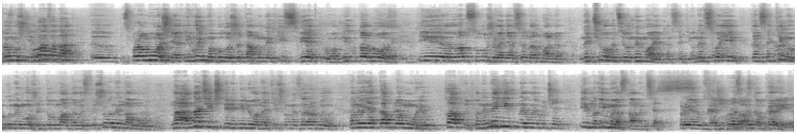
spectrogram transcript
Тому що була вона е, спроможня, і видно було, що там у них і світ кругом, і дороги, і обслужування, все нормально. Нічого цього немає в Константині. Вони в свої Константиновку не можуть до ума довести. Що вони нам можуть? На, а наші 4 мільйони, ті, що ми заробили, вони як капля в морі, капнуть, вони не їх не виручать, і, і ми останемося при розбитому кориті.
